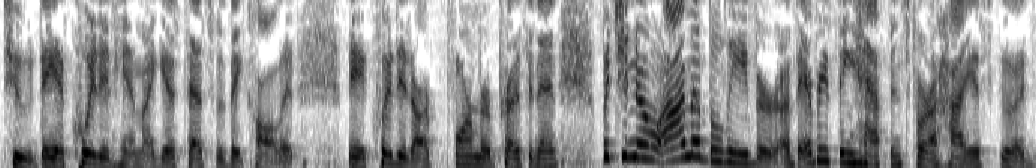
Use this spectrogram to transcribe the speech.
to they acquitted him. I guess that's what they call it. They acquitted our former president. But you know, I'm a believer of everything happens for a highest good.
